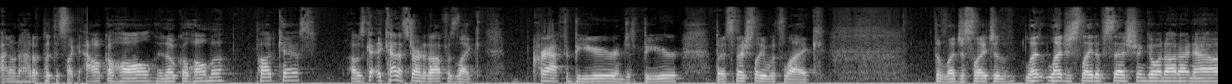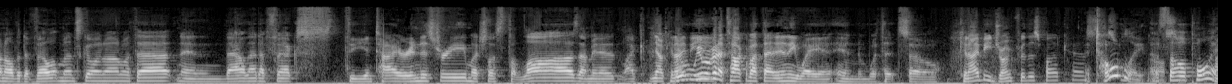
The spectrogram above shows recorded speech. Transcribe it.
I don't know how to put this like alcohol in Oklahoma podcast. I was it kind of started off as like craft beer and just beer, but especially with like the legislative le- legislative session going on right now and all the developments going on with that, and now that affects the entire industry, much less the laws. I mean, it, like Now, can we, I we were going to talk about that anyway, in, in with it. So Can I be drunk for this podcast? totally, that's the whole point.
